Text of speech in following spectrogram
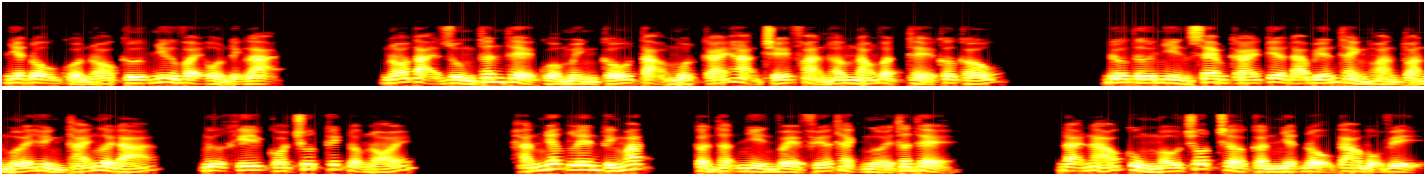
nhiệt độ của nó cứ như vậy ổn định lại. Nó tại dùng thân thể của mình cấu tạo một cái hạn chế phản hâm nóng vật thể cơ cấu. Đường từ nhìn xem cái kia đã biến thành hoàn toàn mới hình thái người đá, ngựa khí có chút kích động nói. Hắn nhấc lên kính mắt, cẩn thận nhìn về phía thạch người thân thể. Đại não cùng mấu chốt chờ cần nhiệt độ cao bộ vị,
